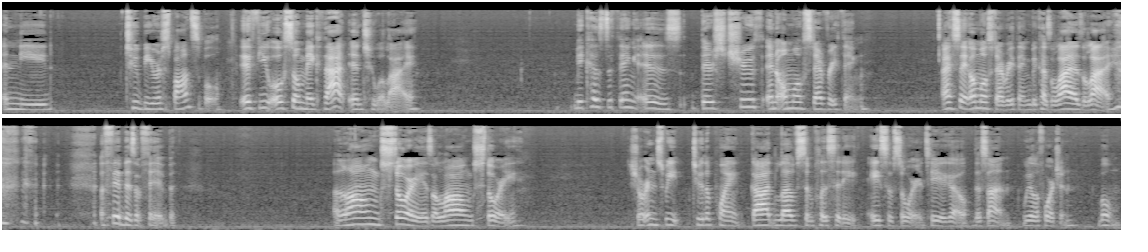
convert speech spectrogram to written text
a need to be responsible. If you also make that into a lie, because the thing is, there's truth in almost everything. I say almost everything because a lie is a lie. a fib is a fib. A long story is a long story. Short and sweet, to the point. God loves simplicity. Ace of Swords. Here you go. The Sun. Wheel of Fortune. Boom.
